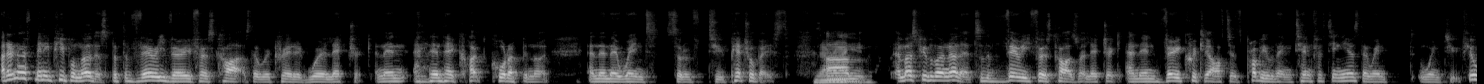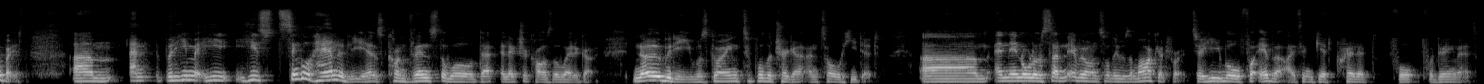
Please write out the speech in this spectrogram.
I don't know if many people know this, but the very, very first cars that were created were electric, and then and then they got caught up in the, and then they went sort of to petrol based. Um, and most people don't know that. So the very first cars were electric, and then very quickly after, it's probably within 10, 15 years, they went went to fuel based. Um, and but he he he's single handedly has convinced the world that electric cars are the way to go. Nobody was going to pull the trigger until he did. Um, and then all of a sudden, everyone saw there was a market for it. So he will forever, I think, get credit for for doing that.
